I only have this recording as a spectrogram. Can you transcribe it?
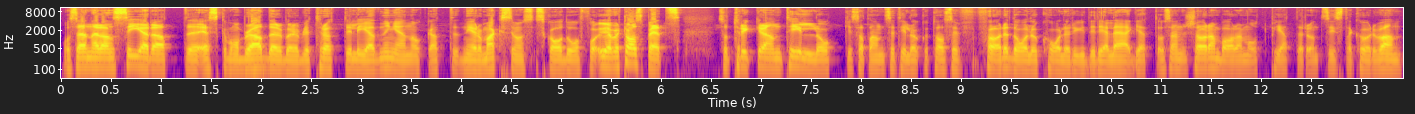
Och sen när han ser att eh, Eskimo Brother börjar bli trött i ledningen och att Nero Maximus ska då få överta spets, så trycker han till och så att han ser till att ta sig före då Lukoleryd i det läget och sen kör han bara mot Peter runt sista kurvan.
